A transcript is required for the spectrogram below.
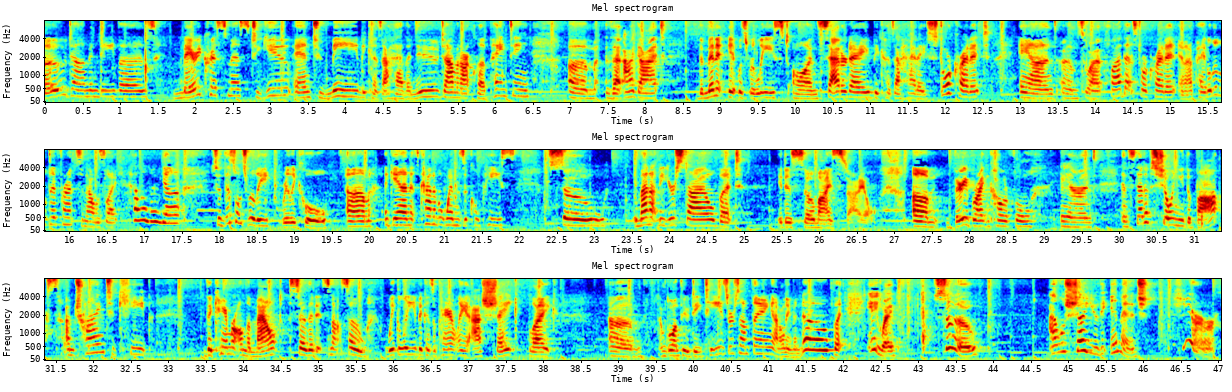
Hello, Diamond Divas. Merry Christmas to you and to me because I have a new Diamond Art Club painting um, that I got the minute it was released on Saturday because I had a store credit and um, so I applied that store credit and I paid a little difference and I was like, hallelujah. So this one's really, really cool. Um, again, it's kind of a whimsical piece. So it might not be your style, but it is so my style. Um, very bright and colorful. And instead of showing you the box, I'm trying to keep the camera on the mount so that it's not so wiggly because apparently I shake like um, I'm going through DTs or something. I don't even know. But anyway, so I will show you the image here.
